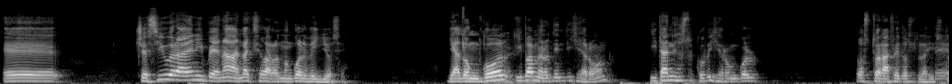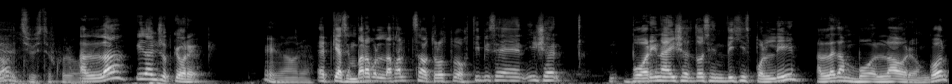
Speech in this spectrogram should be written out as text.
ε, ε. Ε, και σίγουρα δεν είπε, να εντάξει βάλω τον γκολ δεν γιώσε. Για τον γκολ είπαμε ότι είναι τυχερό. Ήταν ίσως το πιο τυχερό γκολ ως τώρα φέτος Ε, τουλάχιστον. Έτσι πιστεύω εγώ. Αλλά ήταν και το πιο ωραίο. Ε, Ήταν ωραίο. Έπιασε πάρα πολλά φάλτσα, ο τρόπος που το χτύπησε, είχε, μπορεί να είχε δώσει δίχεις πολύ, αλλά ήταν πολλά ωραίο γκολ.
